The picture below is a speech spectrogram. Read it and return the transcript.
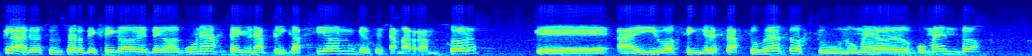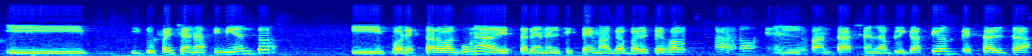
Claro, es un certificado que te vacunaste, hay una aplicación que se llama Ramsor, que ahí vos ingresás tus datos, tu número de documento y, y tu fecha de nacimiento, y por estar vacunado y estar en el sistema que apareces vacunado, en la pantalla, en la aplicación, te salta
